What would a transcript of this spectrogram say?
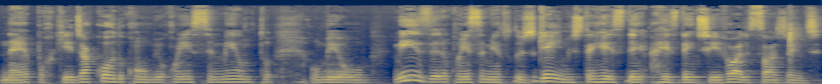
né? Porque de acordo com o meu conhecimento, o meu mísero conhecimento dos games, tem Resident, Resident Evil, olha só, gente.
